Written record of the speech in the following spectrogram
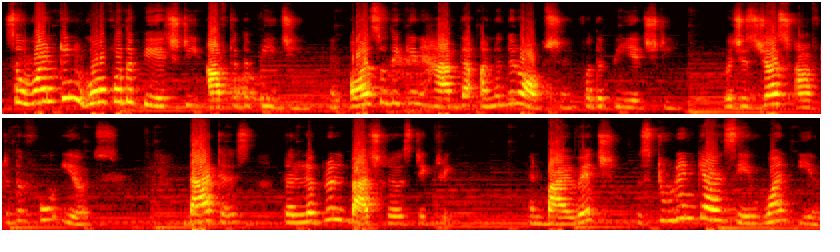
So one can go for the PhD after the PG and also they can have the another option for the PhD which is just after the 4 years. That is the liberal bachelor's degree and by which the student can save one year.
